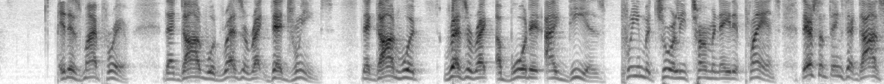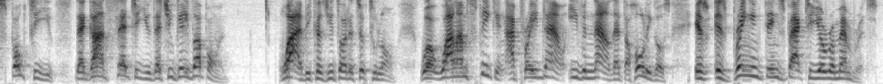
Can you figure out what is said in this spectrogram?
it is my prayer that God would resurrect dead dreams, that God would resurrect aborted ideas, prematurely terminated plans. There's some things that God spoke to you, that God said to you that you gave up on. Why? Because you thought it took too long. Well, while I'm speaking, I pray now, even now, that the Holy Ghost is, is bringing things back to your remembrance.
